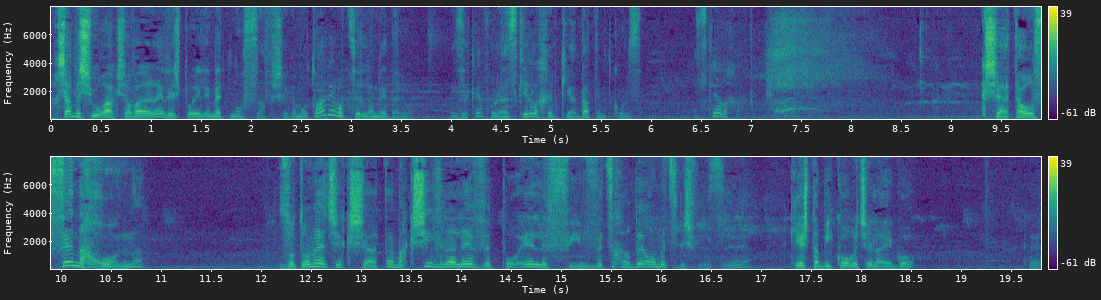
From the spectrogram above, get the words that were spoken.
עכשיו בשיעור ההקשבה ללב יש פה אלמנט נוסף, שגם אותו אני רוצה ללמד היום. איזה כיף הוא להזכיר לכם, כי ידעתם את כל זה. להזכיר לכם. כשאתה עושה נכון, זאת אומרת שכשאתה מקשיב ללב ופועל לפיו, וצריך הרבה אומץ בשביל זה, כי יש את הביקורת של האגו, כן?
